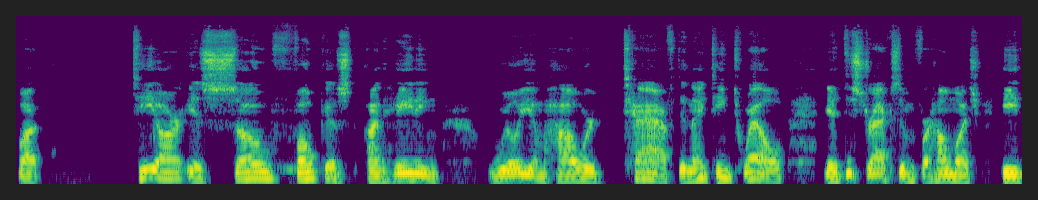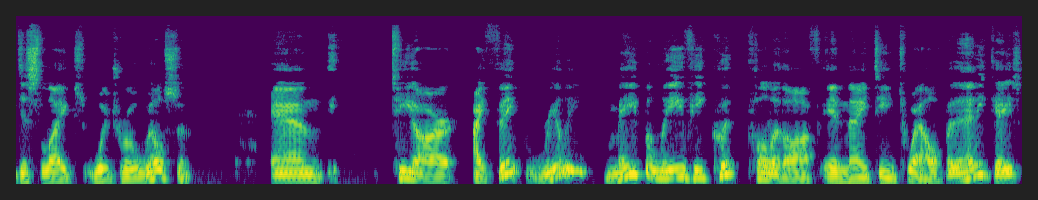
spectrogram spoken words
But TR is so focused on hating William Howard Taft in 1912, it distracts him for how much he dislikes Woodrow Wilson. And TR, I think, really may believe he could pull it off in 1912. But in any case,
